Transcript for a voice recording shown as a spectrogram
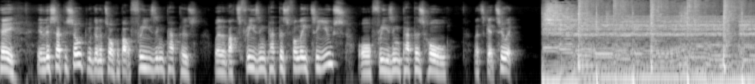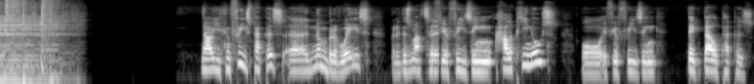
Hey, in this episode we're going to talk about freezing peppers, whether that's freezing peppers for later use or freezing peppers whole. Let's get to it. Now you can freeze peppers a number of ways, but it doesn't matter if you're freezing jalapenos or if you're freezing big bell peppers.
